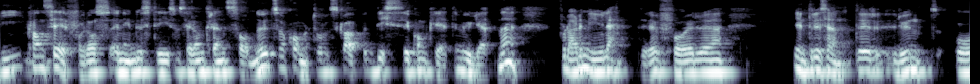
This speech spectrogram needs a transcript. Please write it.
vi kan se for oss en industri som ser omtrent sånn ut, som kommer til å skape disse konkrete mulighetene. For da er det mye lettere for interessenter rundt å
